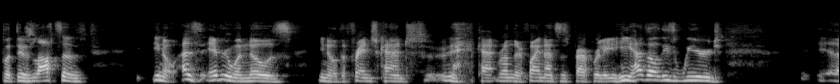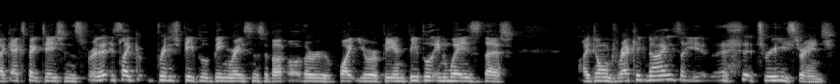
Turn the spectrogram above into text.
But there's lots of, you know, as everyone knows, you know, the French can't can't run their finances properly. He has all these weird like expectations for it's like British people being racist about other white European people in ways that I don't recognize. It's really strange.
